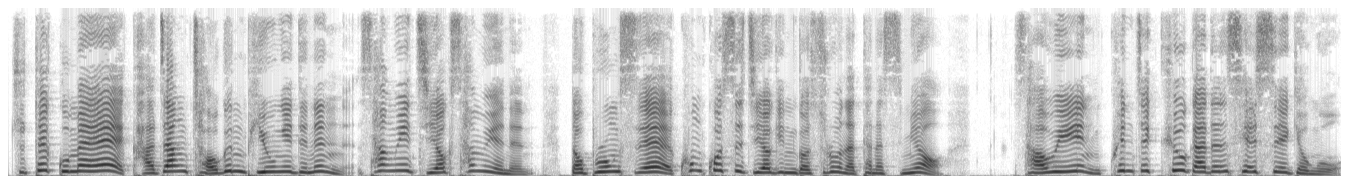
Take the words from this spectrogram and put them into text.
주택 구매에 가장 적은 비용이 드는 상위 지역 3위에는 더 브롱스의 콩코스 지역인 것으로 나타났으며 4위인 퀸즈 큐 가든 힐스의 경우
